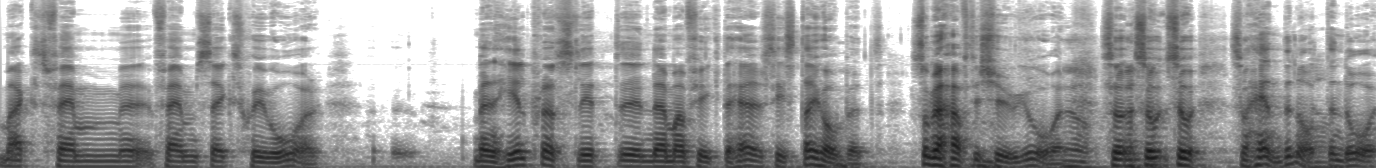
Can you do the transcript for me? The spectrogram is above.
max 5, 6, 7 år. Men helt plötsligt eh, när man fick det här sista jobbet som jag haft i 20 år. Ja. Så, så, så, så hände något ja. ändå.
